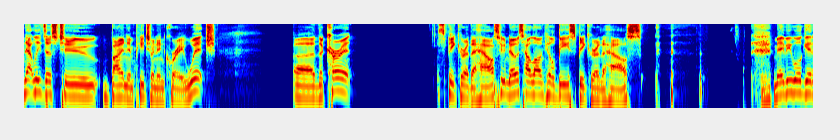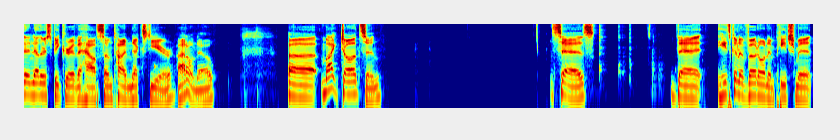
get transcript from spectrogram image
And that leads us to Biden impeachment inquiry, which uh, the current Speaker of the House, who knows how long he'll be Speaker of the House, maybe we'll get another Speaker of the House sometime next year. I don't know. Uh, Mike Johnson says that he's going to vote on impeachment,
